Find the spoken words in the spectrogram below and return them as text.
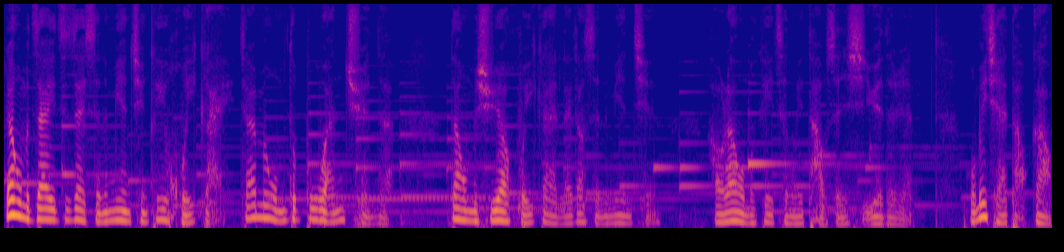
让我们再一次在神的面前可以悔改。家人们，我们都不完全的，但我们需要悔改，来到神的面前，好让我们可以成为讨神喜悦的人。我们一起来祷告。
